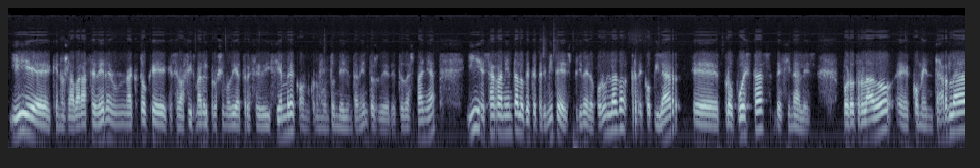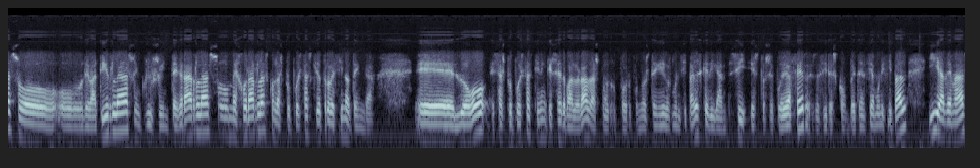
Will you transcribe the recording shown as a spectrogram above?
y eh, que nos la van a ceder en un acto que, se va a firmar el próximo día 13 de diciembre con, un montón de ayuntamientos de, toda España. Y esa herramienta lo que te permite es, primero, por un lado, recopilar eh, propuestas vecinales. Por otro lado, eh, comentarlas o, o debatirlas o incluso integrarlas o mejorarlas con las propuestas que otro vecino tenga. Luego, esas propuestas tienen que ser valoradas por, por, unos técnicos municipales que digan, sí, esto se puede hacer, es decir, es competencia municipal y además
